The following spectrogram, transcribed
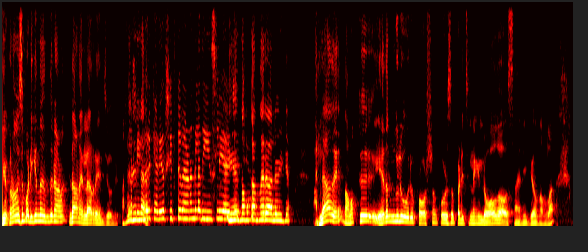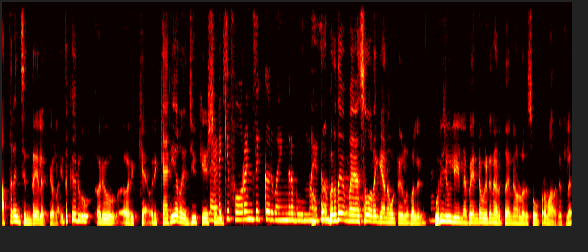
ഈ എക്കണോമിക്സ് പഠിക്കുന്നത് എന്തിനാണ്? ഇതാണ് എല്ലാവരുടെയും ചോദ്യം. അങ്ങനെയല്ല പിന്നെ ഒരു കരിയർ ഷിഫ്റ്റ് വേണമെങ്കിൽ അത് ഈസിലി ആയിട്ട് നമുക്ക് അന്നേരം ആലോചിക്കാം. അല്ലാതെ നമുക്ക് ഏതെങ്കിലും ഒരു പ്രൊഫഷണൽ കോഴ്സ് പഠിച്ചില്ലെങ്കിൽ ലോകം അവസാനിക്കുക എന്നുള്ള അത്തരം ചിന്തയിലൊക്കെയുള്ള ഇതൊക്കെ ഒരു ഒരു ഒരു ഒരു കരിയർ എഡ്യൂക്കേഷൻ ഫോറൻസിക് ഒരു ഭയങ്കര വെറുതെ മേശ തുടങ്ങിയാണ് കുട്ടികൾ പലരും. ഒരു ജോലിയില്ല. അപ്പോൾ എന്റെ വീടിനടുത്ത് തന്നെ ഉള്ളൊരു സൂപ്പർ മാർക്കറ്റിൽ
